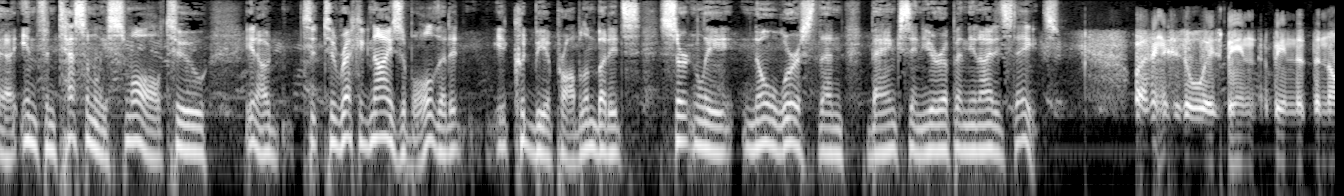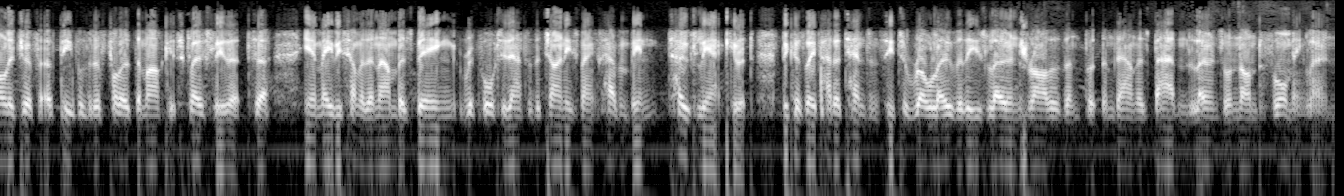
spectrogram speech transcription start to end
uh, infinitesimally small to, you know, to, to recognizable that it it could be a problem, but it's certainly no worse than banks in Europe and the United States. Well, I think this has always been been the, the knowledge of, of, people that have followed the markets closely that uh, you know maybe some of the numbers being reported out of the Chinese banks haven't been totally accurate because they've had a tendency to roll over these loans rather than put them down as bad loans or non-performing loans.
